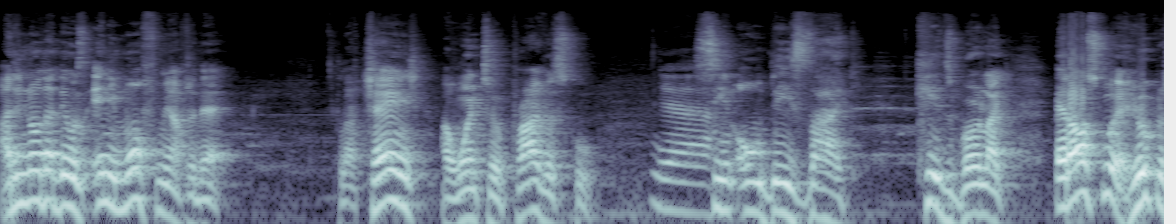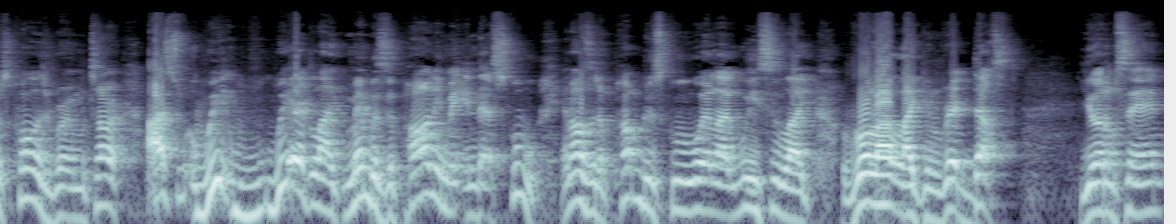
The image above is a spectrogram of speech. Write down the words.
I didn't know that there was any more for me after that. Life changed. I went to a private school Yeah. seeing all these like kids, bro. Like at our school at Hillcrest College, bro, in I sw- we we had like members of parliament in that school, and I was at a public school where like we used to like roll out like in red dust. You know what I'm saying?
